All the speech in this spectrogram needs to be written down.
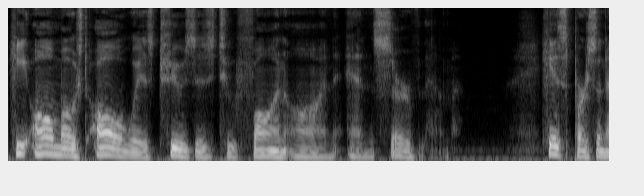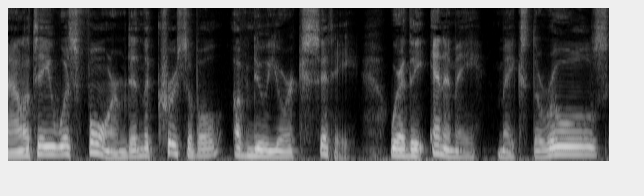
He almost always chooses to fawn on and serve them. His personality was formed in the crucible of New York City, where the enemy makes the rules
